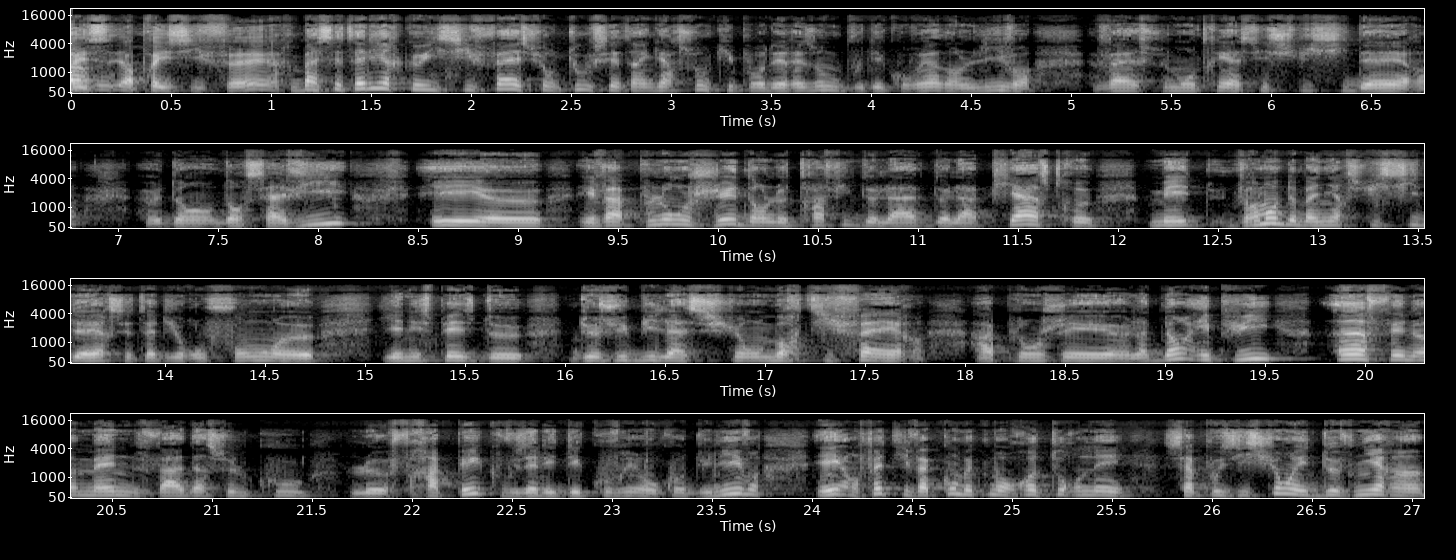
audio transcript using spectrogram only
après, il- après, il s'y fait. Bah, C'est-à-dire qu'il s'y fait, surtout, c'est un garçon qui, pour des raisons que vous découvrirez dans le livre, va se montrer assez suicidaire euh, dans, dans sa vie et, euh, et va plonger dans le trafic de la, de la piastre, mais vraiment de manière suicidaire. C'est-à-dire, au fond, euh, il y a une espèce de, jubilation mortifère à plonger euh, là-dedans. Et puis, un phénomène va d'un seul coup le frapper, que vous allez découvrir au cours du livre. Et en fait, il va complètement retourner sa position et devenir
